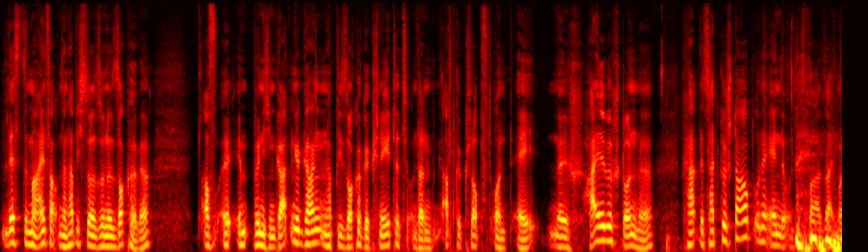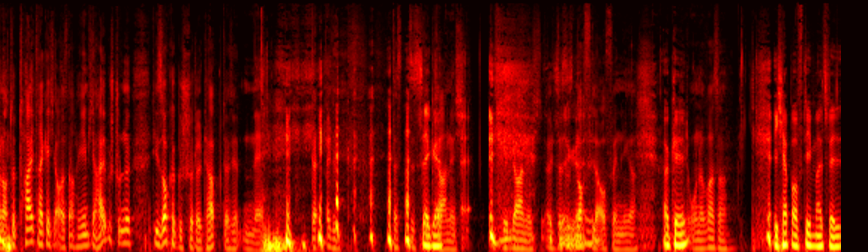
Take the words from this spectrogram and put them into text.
lässt mal einfach. Und dann habe ich so, so eine Socke, gell? Auf, äh, bin ich in den Garten gegangen und habe die Socke geknetet und dann abgeklopft und ey, eine halbe Stunde, das hat gestaubt ohne Ende und das war, sah immer noch total dreckig aus. Nachdem ich eine halbe Stunde die Socke geschüttelt habe, das, nee, das, also, das, das geht geil. gar nicht. Das geht gar nicht. Also, Das Sehr ist noch viel aufwendiger. Okay. Ohne Wasser. Ich habe auf dem, als wir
